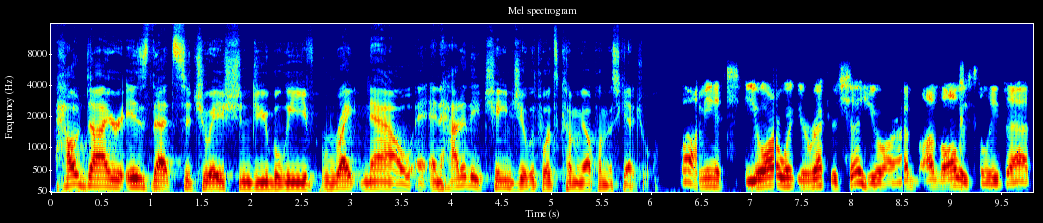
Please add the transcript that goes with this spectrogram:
How dire is that situation, do you believe, right now? And how do they change it with what's coming up on the schedule? Well, I mean, it's you are what your record says you are. I've I've always believed that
